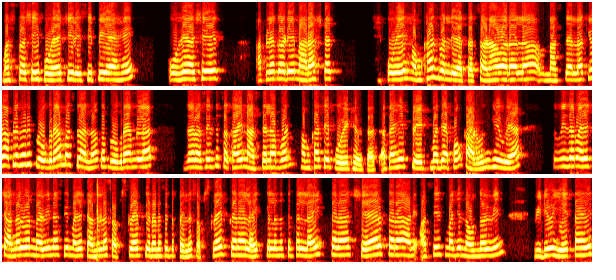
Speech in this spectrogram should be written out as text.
मस्त अशी पोह्याची रेसिपी आहे. पोहे असे आपल्याकडे महाराष्ट्रात पोहे हमखास बनले जातात. सणावाराला नाश्त्याला किंवा आपल्या घरी प्रोग्राम असला ना तर प्रोग्रामला जर असेल तर सकाळी नाश्त्याला आपण हमखास हे पोहे ठेवतात. आता हे प्लेटमध्ये आपण काढून घेऊया. तुम्ही जर माझ्या चॅनलवर नवीन असेल माझ्या चॅनलला सबस्क्राईब केलं नसेल तर पहिलं सबस्क्राईब करा लाईक केलं नसेल तर लाईक करा शेअर करा आणि असेच माझे नवनवीन व्हिडिओ येत आहेत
